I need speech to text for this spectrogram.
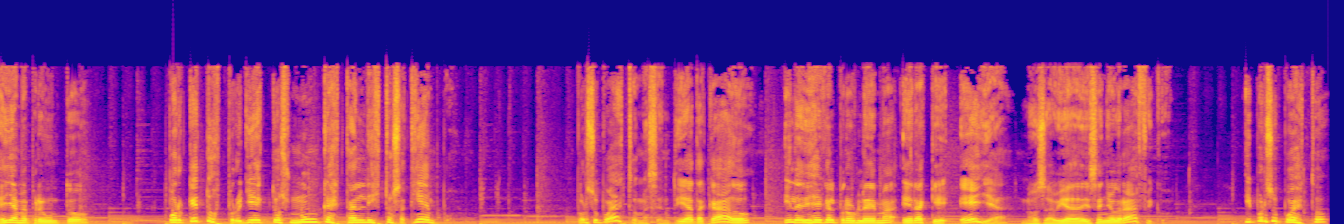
ella me preguntó, ¿por qué tus proyectos nunca están listos a tiempo? Por supuesto, me sentí atacado y le dije que el problema era que ella no sabía de diseño gráfico y por supuesto,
